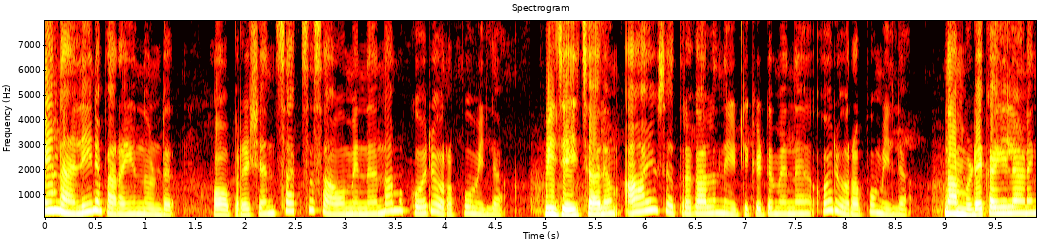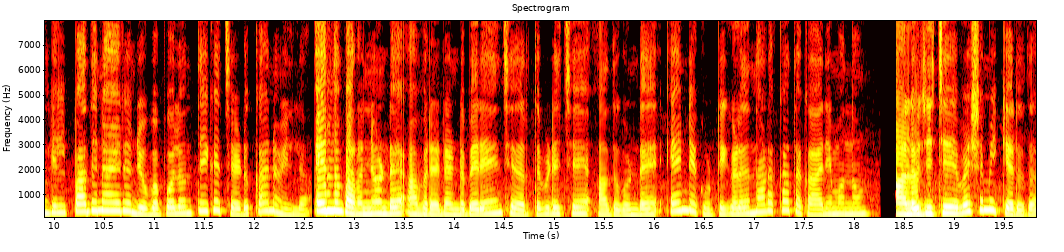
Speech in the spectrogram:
എന്ന് അലീന പറയുന്നുണ്ട്. ഓപ്പറേഷൻ സക്സസ് ആവുമെന്ന് നമുക്കൊരു ഉറപ്പുമില്ല. വിജയിച്ചാലും ആയുസ് എത്ര കാലം നീട്ടിക്കിട്ടുമെന്ന് ഒരു ഉറപ്പുമില്ല. നമ്മുടെ കയ്യിലാണെങ്കിൽ പതിനായിരം രൂപ പോലും തികച്ചെടുക്കാനുമില്ല എന്ന് പറഞ്ഞുകൊണ്ട് അവരെ രണ്ടുപേരെയും ചേർത്ത് പിടിച്ച് അതുകൊണ്ട് എന്റെ കുട്ടികൾ നടക്കാത്ത കാര്യമൊന്നും ആലോചിച്ച് വിഷമിക്കരുത്.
